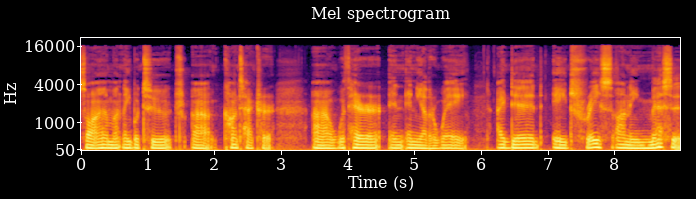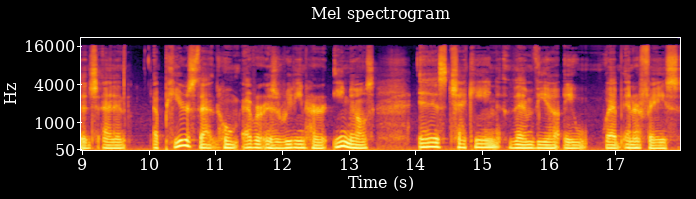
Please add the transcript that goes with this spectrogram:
so I am unable to uh, contact her uh, with her in any other way. I did a trace on a message, and it appears that whomever is reading her emails is checking them via a web interface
